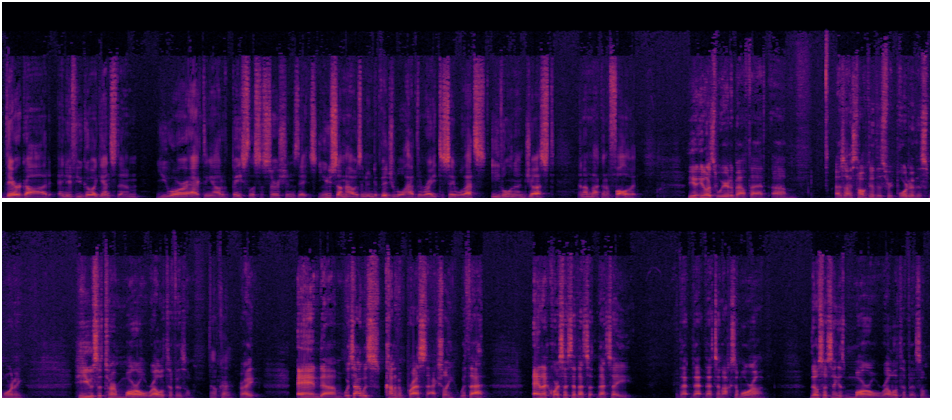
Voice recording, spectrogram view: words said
they're God, and if you go against them, you are acting out of baseless assertions that you somehow as an individual have the right to say, well, that's evil and unjust, and I'm not going to follow it. You, know what's weird about that? Um, as I was talking to this reporter this morning, he used the term moral relativism, Okay? right? And um, which I was kind of impressed actually with that. And of course, I said that's a, that's a that, that that's an oxymoron. No such thing as moral relativism.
